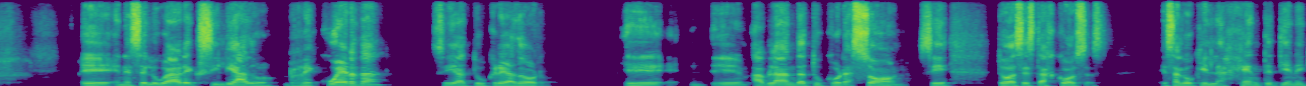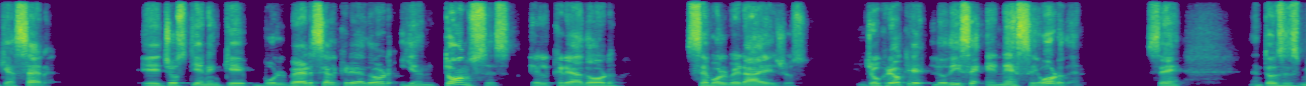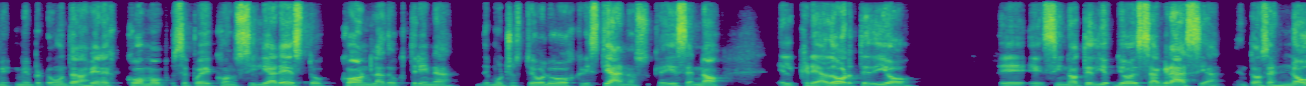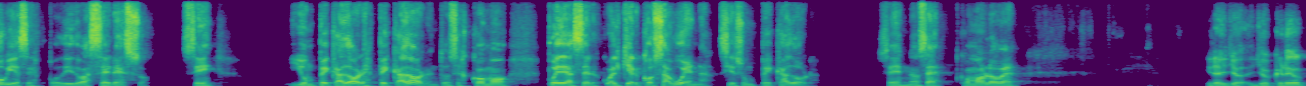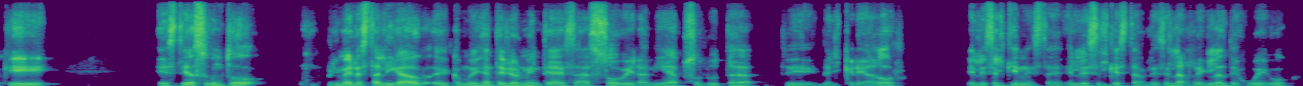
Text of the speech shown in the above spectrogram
eh, en ese lugar exiliado, recuerda ¿sí? a tu creador, eh, ablanda tu corazón, ¿sí? todas estas cosas. Es algo que la gente tiene que hacer. Ellos tienen que volverse al creador y entonces el creador se volverá a ellos. Yo creo que lo dice en ese orden, ¿sí? Entonces, mi, pregunta más bien es cómo se puede conciliar esto con la doctrina de muchos teólogos cristianos que dicen, no, el creador te dio, eh, eh, si no te dio, esa gracia, entonces no hubieses podido hacer eso, ¿sí? Y un pecador es pecador, entonces, ¿cómo puede hacer cualquier cosa buena si es un pecador? ¿Sí? No sé, ¿cómo lo ven? Mira, yo, yo creo que este asunto primero está ligado, eh, como dije anteriormente, a esa soberanía absoluta del creador. Él es, el quien está, él es el que establece las reglas de juego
